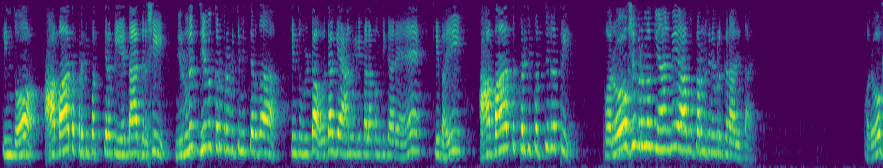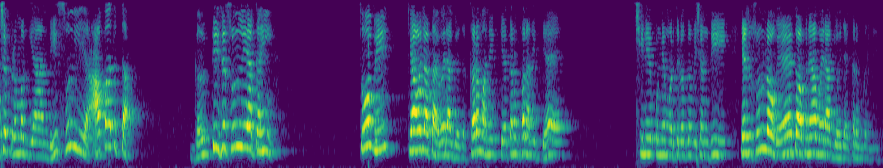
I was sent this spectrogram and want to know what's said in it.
किंतु आपात प्रतिपत्ति एतादृशी निर्णुद्यव कर प्रवृत्ति किंतु उल्टा होता क्या? आनंदगिरी पहला पंक्ति कह रहे हैं कि भाई, आपात प्रतिपत्ति परोक्ष ब्रह्म ज्ञान भी आपको कर्म से निवृत्त करा देता है। परोक्ष ब्रह्म ज्ञान भी सुन लिया, आपातता। गलती से सुन लिया कहीं तो भी क्या हो जाता है? वैराग्य कर्म अनित्य, कर्म फल अनित्य है। छीने, पुण्य मर्द लोग ये सुन लोगे तो अपने आप वैराग्य हो जाए कर्म करने से।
